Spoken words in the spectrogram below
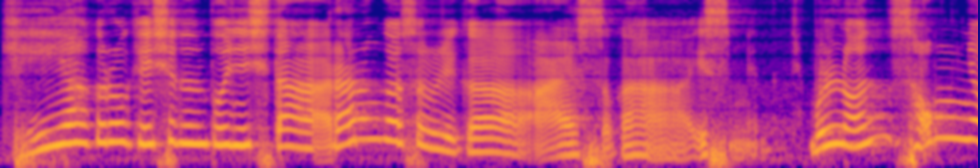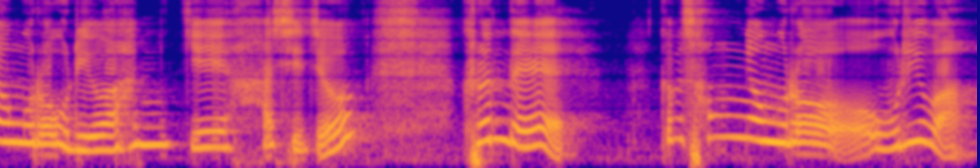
계약으로 계시는 분이시다라는 것을 우리가 알 수가 있습니다. 물론 성령으로 우리와 함께 하시죠. 그런데 그럼 성령으로 우리와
